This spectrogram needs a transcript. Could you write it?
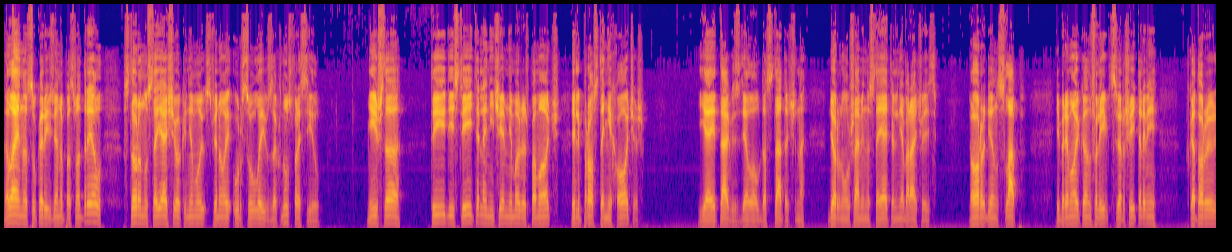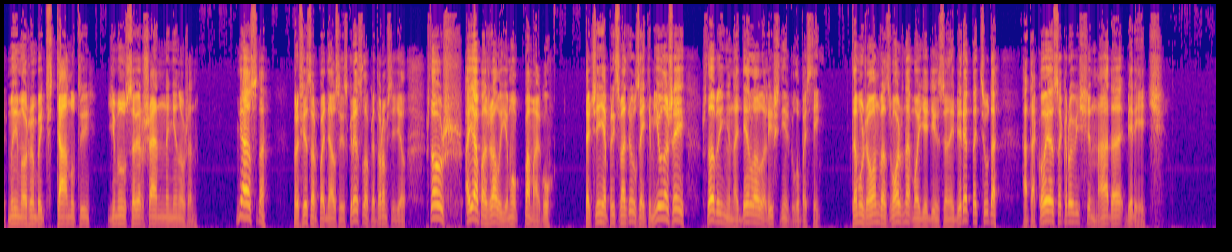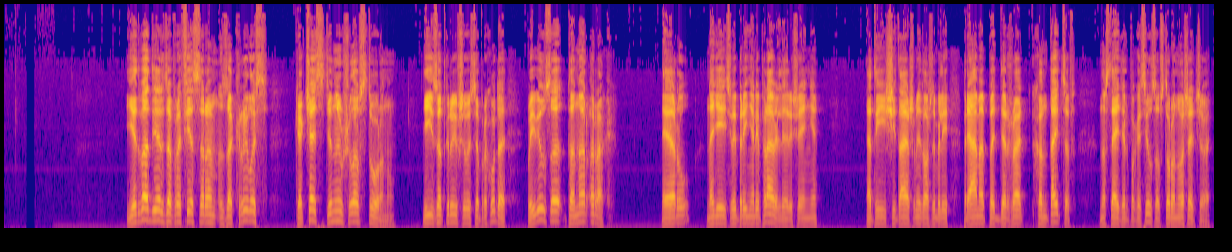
Лайнос укоризненно посмотрел в сторону стоящего к нему спиной Урсула и, вздохнув, спросил. — И что, ты действительно ничем не можешь помочь или просто не хочешь? — Я и так сделал достаточно, — дернул ушами настоятель, не оборачиваясь. — Орден слаб, и прямой конфликт с вершителями, в который мы можем быть втянуты, ему совершенно не нужен. — Ясно, Профессор поднялся из кресла, в котором сидел. Что ж, а я, пожалуй, ему помогу. Точнее, присмотрю за этим юношей, чтобы не наделал лишних глупостей. К тому же он, возможно, мой единственный билет отсюда, а такое сокровище надо беречь. Едва дверь за профессором закрылась, как часть стены ушла в сторону, и из открывшегося прохода появился Танар Рак. «Эрл, надеюсь, вы приняли правильное решение. А ты считаешь, мы должны были прямо поддержать хантайцев?» Настоятель покосился в сторону вошедшего.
